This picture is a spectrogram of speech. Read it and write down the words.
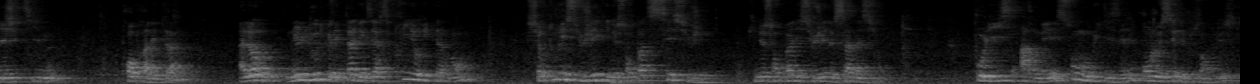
légitime propre à l'État, alors nul doute que l'État l'exerce prioritairement sur tous les sujets qui ne sont pas ses sujets, qui ne sont pas les sujets de sa nation. Police, armée sont mobilisés, on le sait de plus en plus,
